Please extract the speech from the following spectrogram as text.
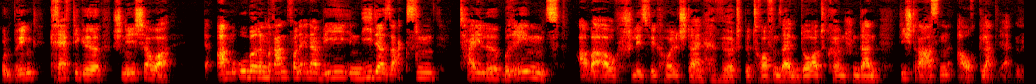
und bringt kräftige Schneeschauer am oberen Rand von NRW, in Niedersachsen, Teile Bremens, aber auch Schleswig-Holstein wird betroffen sein. Dort könnten dann die Straßen auch glatt werden.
